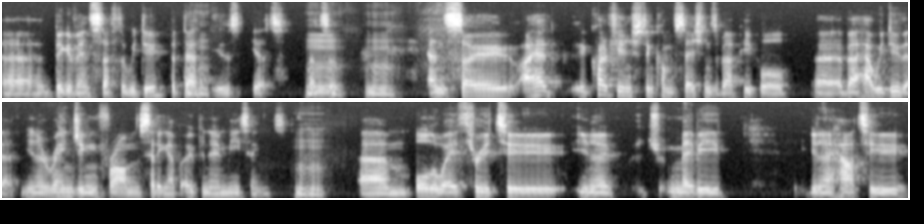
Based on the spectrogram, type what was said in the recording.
uh, big event stuff that we do, but that is it. That's it. Mm. And so I had quite a few interesting conversations about people, uh, about how we do that, you know, ranging from setting up open air meetings hmm um, all the way through to you know tr- maybe you know how to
